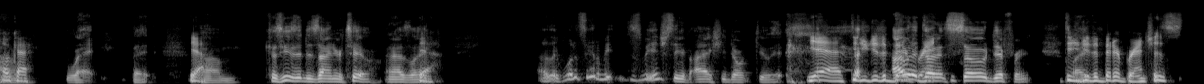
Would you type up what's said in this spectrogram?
Okay. Um, let, but Yeah. um, because he's a designer too, and I was like, Yeah. I was like, what is it gonna be? This will be interesting if I actually don't do it. yeah. Did you do the I would have done it so different. Did you do the bitter branches?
